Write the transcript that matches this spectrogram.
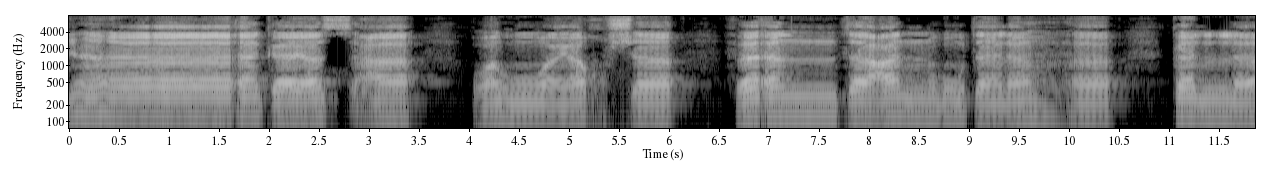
جاءك يسعى وهو يخشى فأنت عنه تلهى كلا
